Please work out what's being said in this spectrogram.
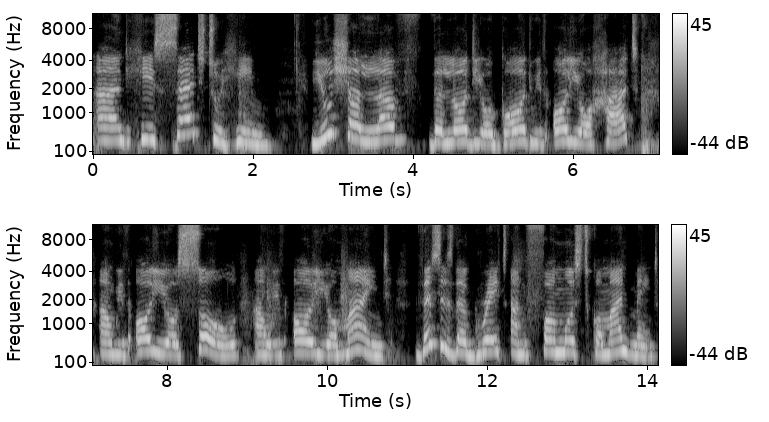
And he said to him, You shall love the Lord your God with all your heart and with all your soul and with all your mind. This is the great and foremost commandment.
